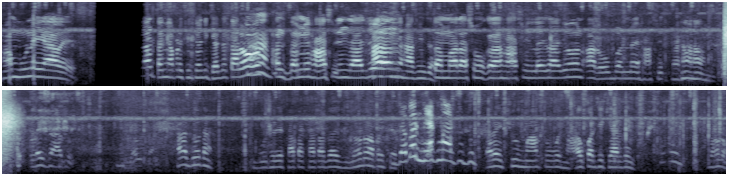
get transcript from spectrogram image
હમું નહીં આવે. તમે આપણે શીખવાની ઘેર જતા રહો. અને તમે હાસવીને જાજો. તમારા છોકરા હાસવીને લઈ જાજો ને આ રોબર ને હાસવી હા હા. લઈ જાજો. હા જોતા ગોઠડે ખાતા ખાતા જાય. લડો આપણે જબર મેક મારતું અરે શું મારતું હોય? નાવ ઉપર છે ક્યારે જઈ લડો.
